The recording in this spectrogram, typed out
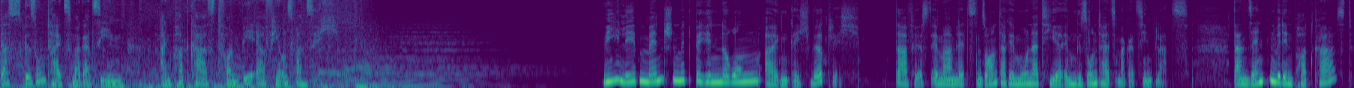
Das Gesundheitsmagazin, ein Podcast von BR24. Wie leben Menschen mit Behinderung eigentlich wirklich? Dafür ist immer am letzten Sonntag im Monat hier im Gesundheitsmagazin Platz. Dann senden wir den Podcast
